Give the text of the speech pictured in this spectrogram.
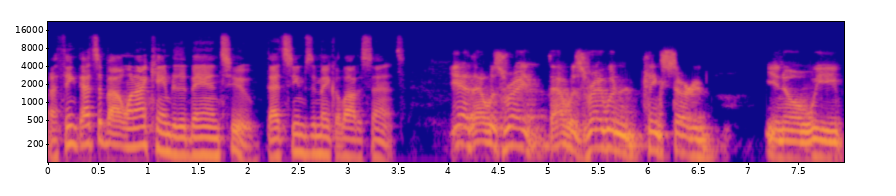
but I think that's about when I came to the band too. That seems to make a lot of sense. yeah, that was right. That was right when things started. You know, we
